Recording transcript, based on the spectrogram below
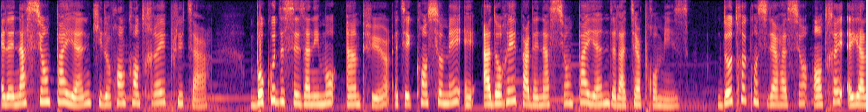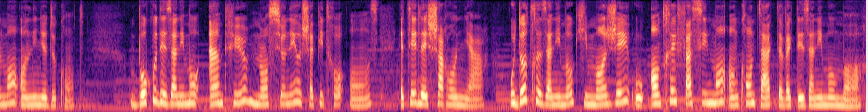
et les nations païennes qu'il rencontrerait plus tard. Beaucoup de ces animaux impurs étaient consommés et adorés par des nations païennes de la terre promise. D'autres considérations entraient également en ligne de compte. Beaucoup des animaux impurs mentionnés au chapitre 11 étaient les charognards, ou d'autres animaux qui mangeaient ou entraient facilement en contact avec des animaux morts.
